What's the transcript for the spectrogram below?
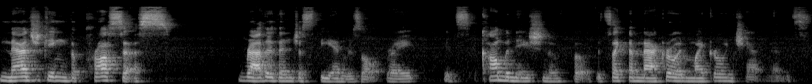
Magicking the process rather than just the end result, right? It's a combination of both. It's like the macro and micro enchantments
